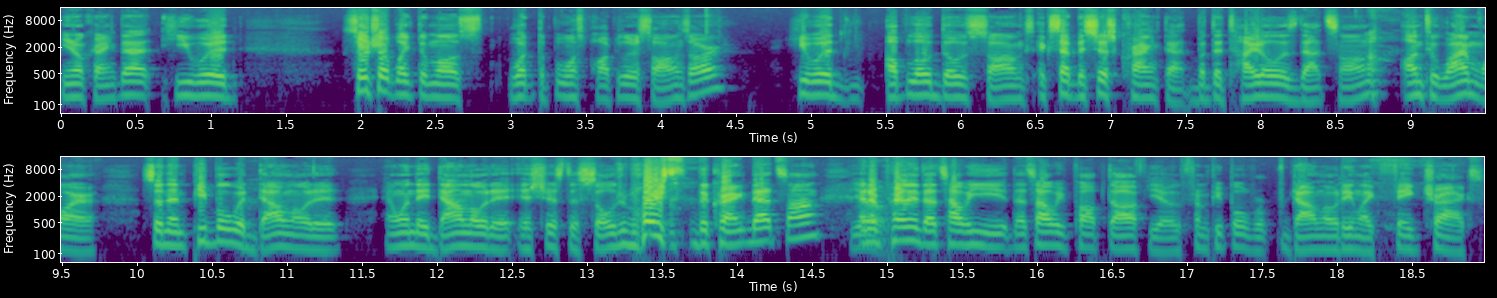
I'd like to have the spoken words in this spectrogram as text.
you know crank that? He would search up like the most what the most popular songs are. He would upload those songs except it's just crank that but the title is that song onto limewire. So then people would download it and when they download it it's just the Soulja Boys the crank that song. And apparently that's how he that's how he popped off yo from people were downloading like fake tracks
